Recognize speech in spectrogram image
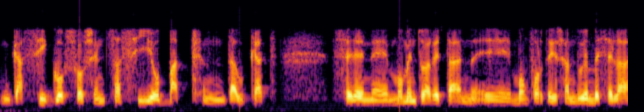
gazi gozo sentzazio bat daukat, zeren e, momentu horretan, e, Monforte esan duen bezala,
